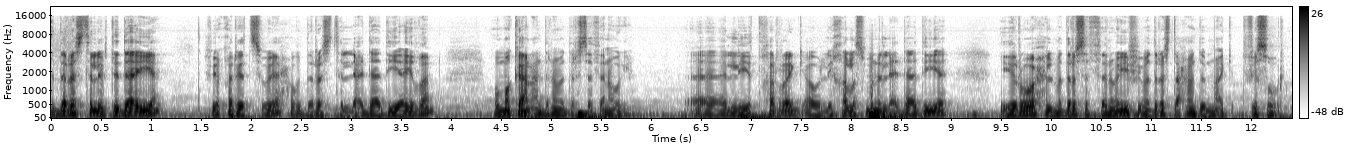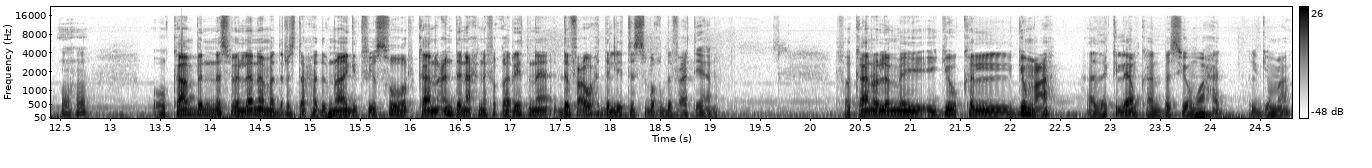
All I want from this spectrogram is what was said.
درست الابتدائية في قرية سويح ودرست الإعدادية أيضا وما كان عندنا مدرسة ثانوية. آه، اللي يتخرج أو اللي يخلص من الإعدادية يروح المدرسة الثانوية في مدرسة أحمد بن ماجد في صور. وكان بالنسبة لنا مدرسة أحمد بن ماجد في صور كان عندنا إحنا في قريتنا دفعة واحدة اللي تسبق دفعتي أنا. فكانوا لما يجوا كل جمعة هذاك اليوم كان بس يوم واحد الجمعة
